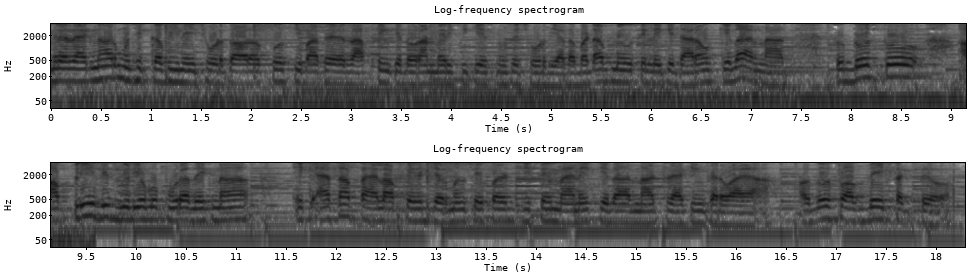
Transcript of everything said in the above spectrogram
मेरा रैगनार मुझे कभी नहीं छोड़ता और अफसोस की बात है राफ्टिंग के दौरान मैं ऋषिकेश में उसे छोड़ दिया था बट अब मैं उसे लेके जा रहा हूँ केदारनाथ। सो दोस्तों, आप प्लीज़ इस वीडियो को पूरा देखना। एक ऐसा पहला पेड जर्मन सेफर्ड जिसे मैंने केदारनाथ ट्रैकिंग करवाया। और दोस्तों, आप देख सकते हो।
